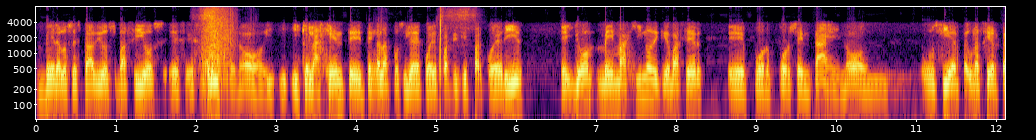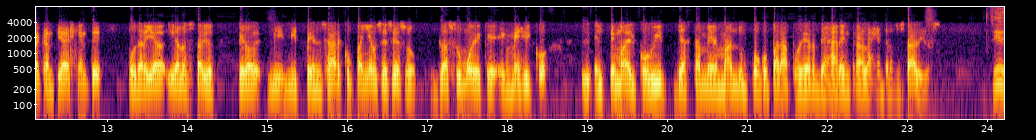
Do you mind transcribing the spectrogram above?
ver a los estadios vacíos es, triste, ¿no? Y, y- que la gente tenga la posibilidad de poder participar, poder ir. Eh, yo me imagino de que va a ser eh, por porcentaje, ¿no? Un cierta, una cierta cantidad de gente podrá ir a, ir a los estadios. Pero mi, mi pensar, compañeros, es eso. Yo asumo de que en México el tema del COVID ya está mermando un poco para poder dejar entrar a la gente a los estadios. Sí,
